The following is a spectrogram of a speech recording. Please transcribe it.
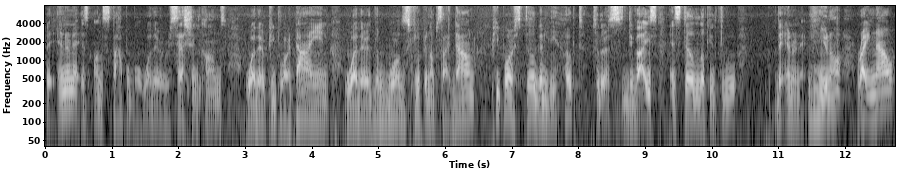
The internet is unstoppable. Whether a recession comes, whether people are dying, whether the world is flipping upside down, people are still going to be hooked to their device and still looking through the internet. You know, right now,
